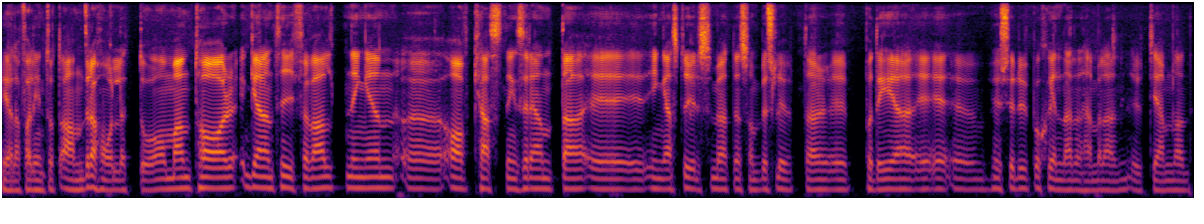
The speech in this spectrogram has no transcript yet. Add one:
det är i alla fall inte åt andra hållet då. Om man tar garantiförvaltningen, eh, avkastningsränta, eh, inga styrelsemöten som beslutar eh, på det. Eh, eh, hur ser du på skillnaden här mellan utjämnad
